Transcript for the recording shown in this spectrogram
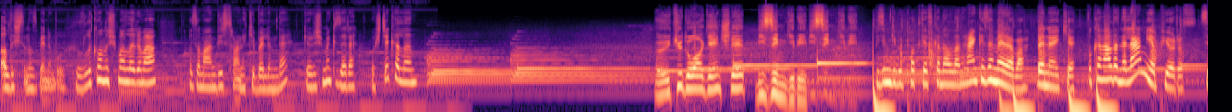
alıştınız benim bu hızlı konuşmalarıma. O zaman bir sonraki bölümde görüşmek üzere. Hoşçakalın. Öykü Doğa Genç'le bizim gibi, bizim gibi. Bizim gibi podcast kanalından herkese merhaba. Ben Öykü. Bu kanalda neler mi yapıyoruz? Z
